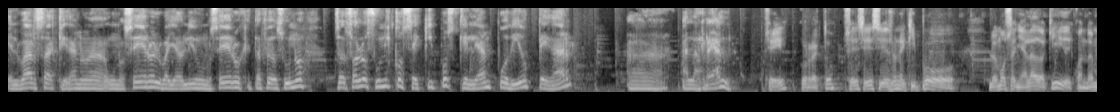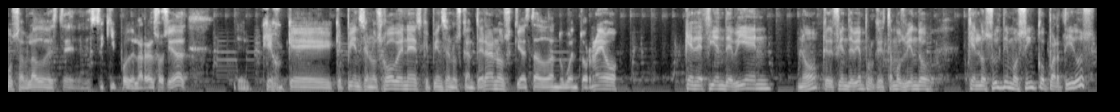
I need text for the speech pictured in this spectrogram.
el Barça que gana 1-0, el Valladolid 1-0, Getafe 2-1. O sea, son los únicos equipos que le han podido pegar a, a la Real. Sí, correcto. Sí, sí, sí, es un equipo, lo hemos señalado aquí cuando hemos hablado de este, de este equipo de la Real Sociedad. eh, Que, que, que piensen los jóvenes, que piensen los canteranos, que ha estado dando buen torneo, que defiende bien, ¿no? Que defiende bien porque estamos viendo que en los últimos cinco partidos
